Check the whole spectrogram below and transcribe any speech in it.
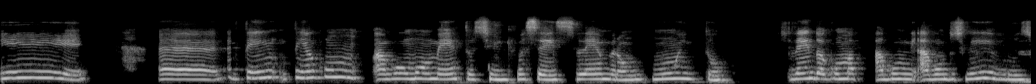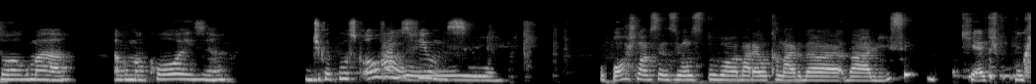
e é, tem, tem algum, algum momento, assim, que vocês lembram muito, lendo alguma, algum, algum dos livros ou alguma, alguma coisa? De Crepúsculo, ou vendo ah, os filmes. O Porsche 911 Turbo Amarelo Canário da, da Alice, que é tipo.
